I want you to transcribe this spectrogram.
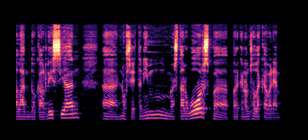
a Lando Calrissian, eh, no sé, tenim Star Wars per, perquè no ens l'acabarem.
